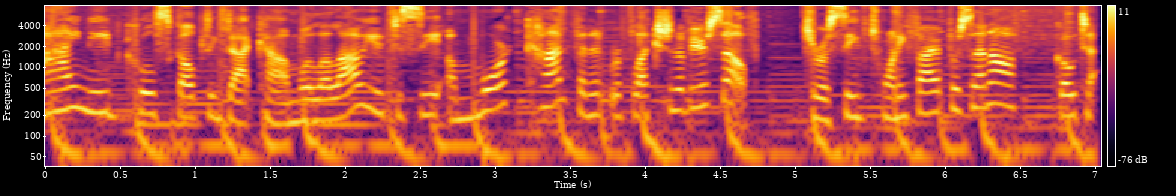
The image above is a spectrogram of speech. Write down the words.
I Need IneedCoolSculpting.com will allow you to see a more confident reflection of yourself. To receive 25% off, go to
